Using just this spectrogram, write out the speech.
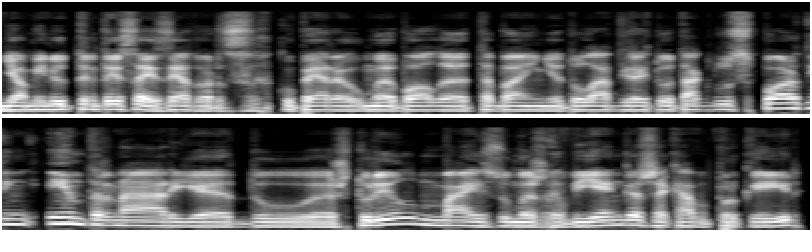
E ao minuto 36, Edwards recupera uma bola também do lado direito do ataque do Sporting, entra na área do Estoril, mais umas reviengas, acaba por cair,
